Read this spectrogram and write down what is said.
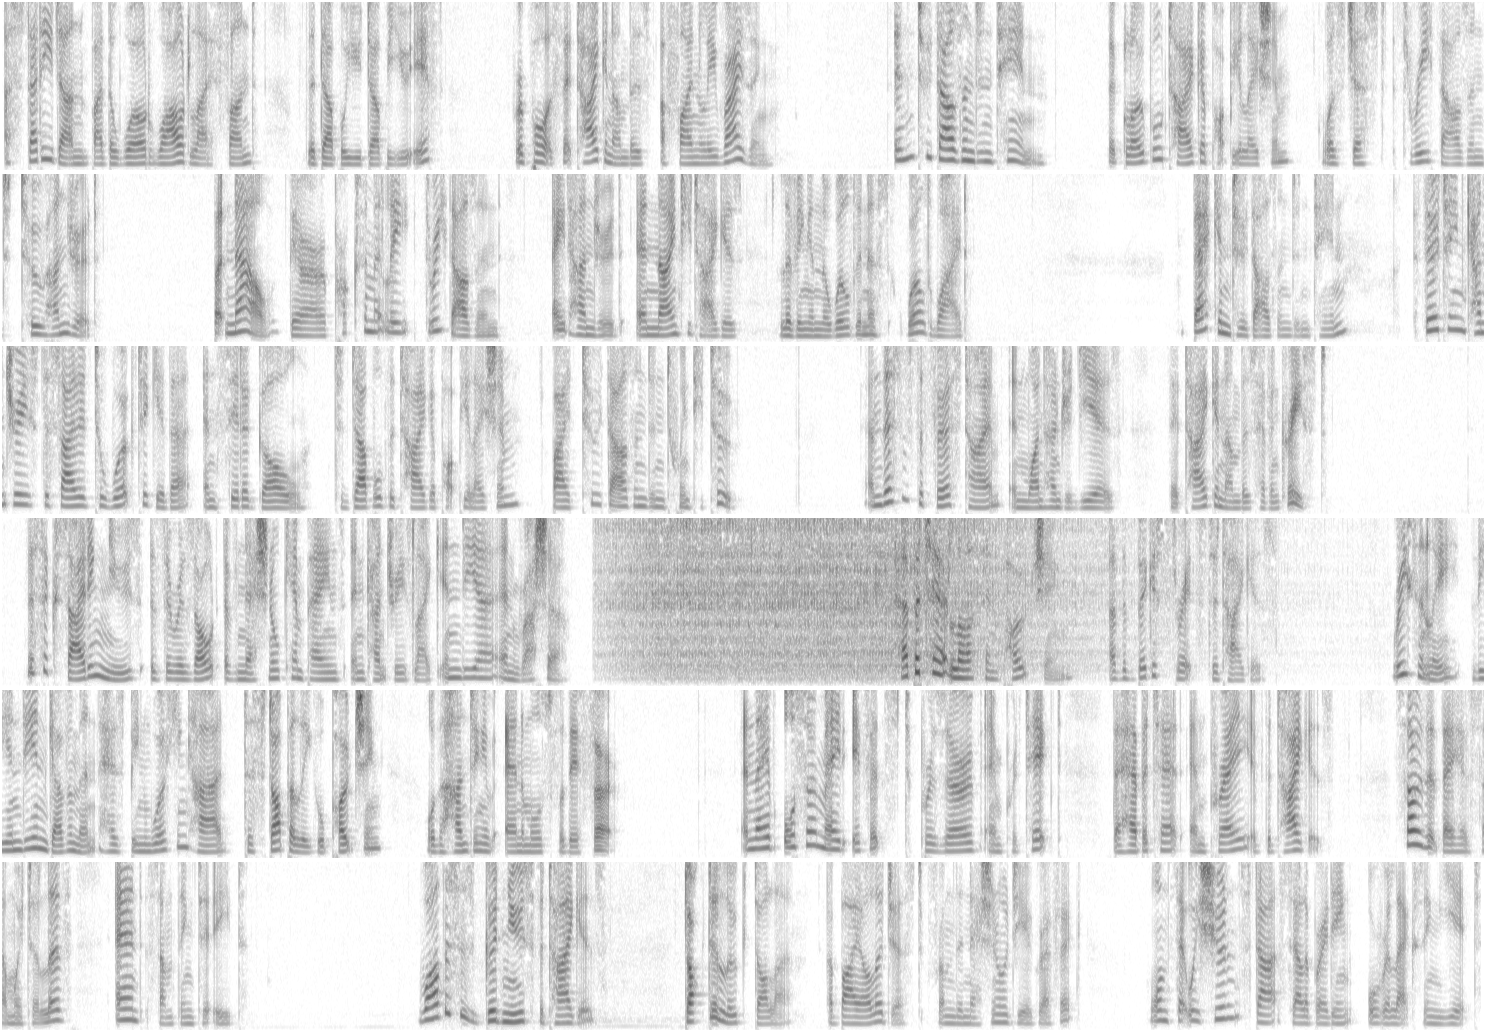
a study done by the World Wildlife Fund the WWF, reports that tiger numbers are finally rising. In 2010, the global tiger population was just 3,200. But now there are approximately 3,890 tigers living in the wilderness worldwide. Back in 2010, 13 countries decided to work together and set a goal to double the tiger population by 2022. And this is the first time in 100 years that tiger numbers have increased. This exciting news is the result of national campaigns in countries like India and Russia. Habitat loss and poaching are the biggest threats to tigers. Recently, the Indian government has been working hard to stop illegal poaching or the hunting of animals for their fur. And they have also made efforts to preserve and protect the habitat and prey of the tigers so that they have somewhere to live and something to eat. While this is good news for tigers, Dr. Luke Dollar, a biologist from the National Geographic, warns that we shouldn't start celebrating or relaxing yet,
